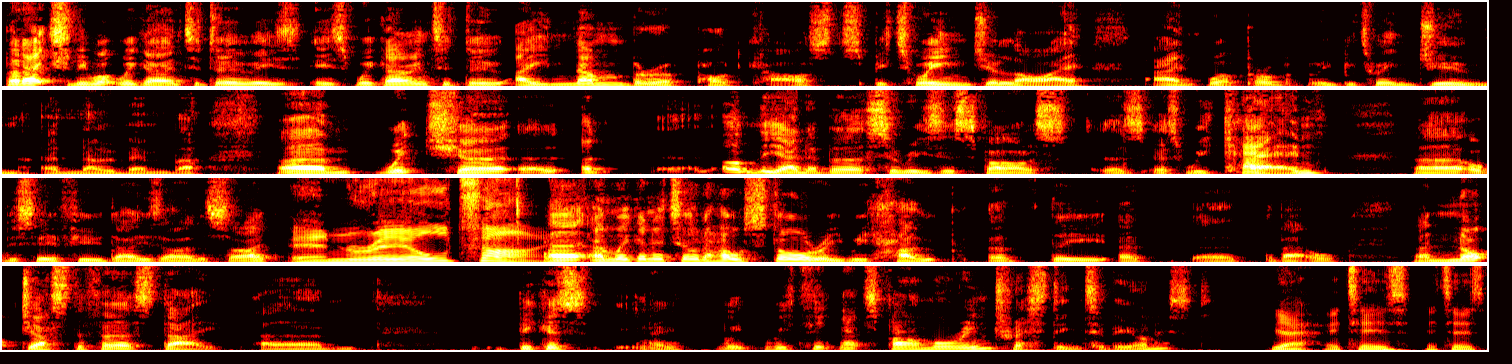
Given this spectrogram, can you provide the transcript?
but actually what we're going to do is is we're going to do a number of podcasts between july and well probably between june and november um, which uh, uh, on the anniversaries as far as, as, as we can. Uh, obviously, a few days either side. In real time. Uh, and we're going to tell the whole story, we hope, of the uh, the battle, and not just the first day. Um, because, you know, we, we think that's far more interesting, to be honest. Yeah, it is. It is.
